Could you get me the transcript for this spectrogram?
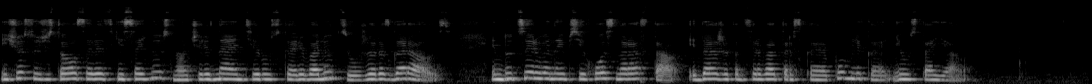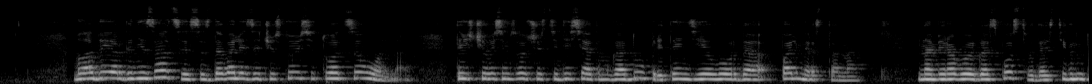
Еще существовал Советский Союз, но очередная антирусская революция уже разгоралась. Индуцированный психоз нарастал, и даже консерваторская публика не устояла. Молодые организации создавались зачастую ситуационно. В 1860 году претензии лорда Пальмерстона на мировое господство достигнут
